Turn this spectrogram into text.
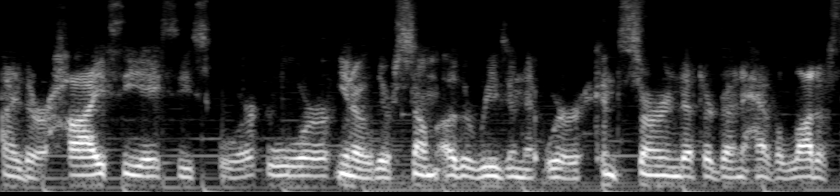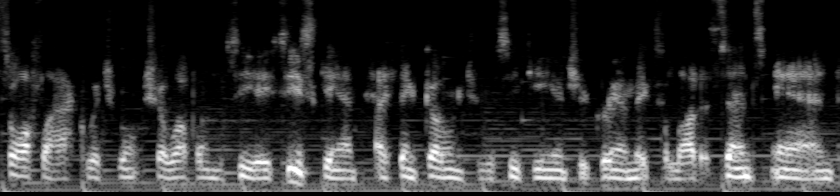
either a high CAC score or, you know, there's some other reason that we're concerned that they're going to have a lot of soft plaque, which won't show up on the CAC CAC scan, I think going to the CT angiogram makes a lot of sense. And,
